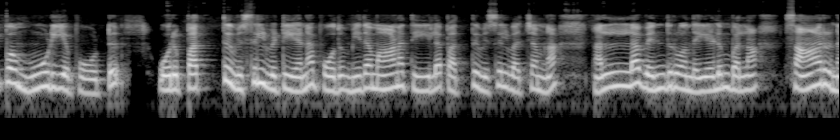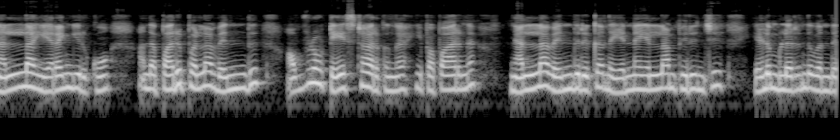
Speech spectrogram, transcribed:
இப்போ மூடியை போட்டு ஒரு பத்து விசில் விட்டியன்னா போதும். மிதமான தீயில் பத்து விசில் வச்சோம்னா நல்லா வெந்துடும் அந்த எலும்பெல்லாம் சாறு நல்லா இறங்கியிருக்கும். அந்த பருப்பெல்லாம் வெந்து அவ்வளோ டேஸ்ட்டாக இருக்குங்க. இப்போ பாருங்கள் நல்லா வெந்திருக்கு. அந்த எண்ணெயெல்லாம் பிரிஞ்சு எலும்புலேருந்து வந்த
